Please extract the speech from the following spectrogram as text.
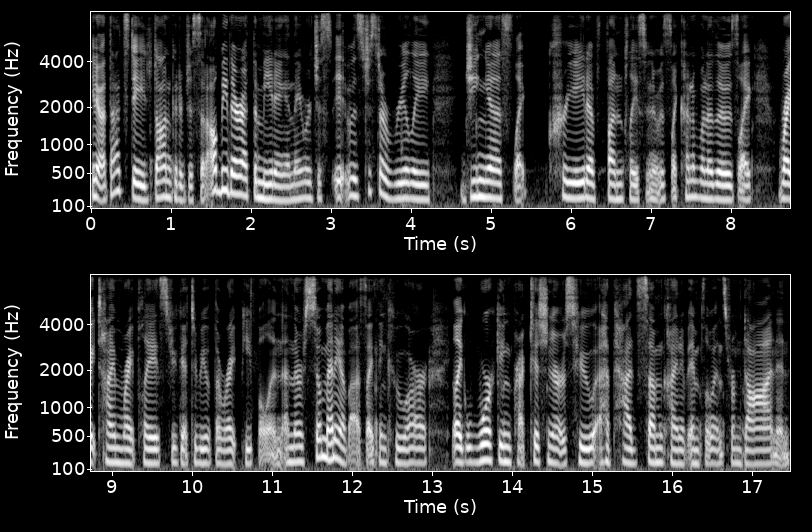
you know, at that stage, Don could have just said, I'll be there at the meeting. And they were just, it was just a really genius, like creative, fun place. And it was like kind of one of those like right time, right place. You get to be with the right people. And, and there's so many of us, I think, who are like working practitioners who have had some kind of influence from Don and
